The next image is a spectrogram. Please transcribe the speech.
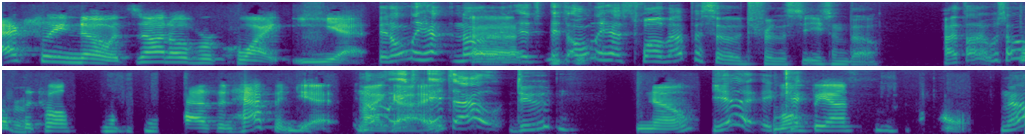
Actually, no, it's not over quite yet. It only ha- no, Uh, it it only has twelve episodes for the season though. I thought it was The over. 12th episode hasn't happened yet, my it's, guy. it's out, dude. No, Yeah, it it won't ca- be on. no,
